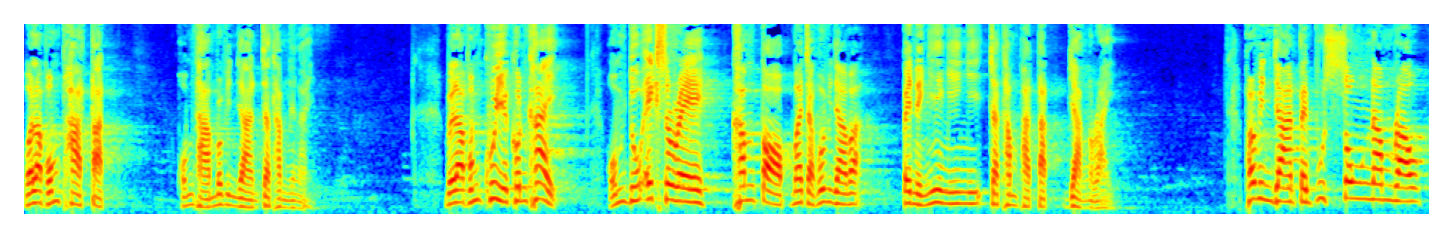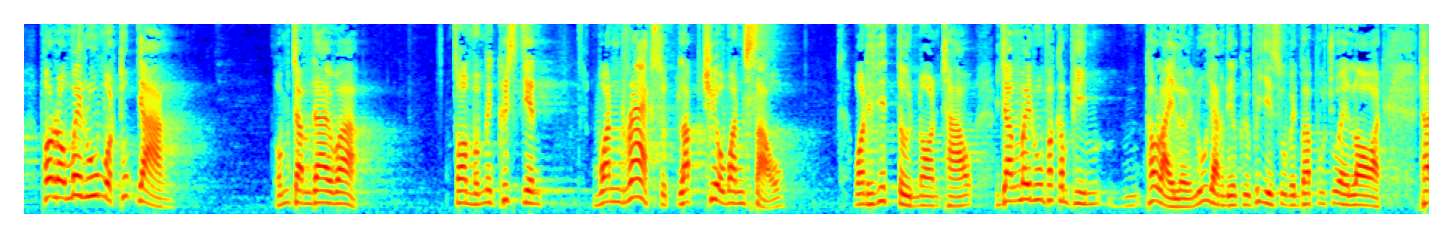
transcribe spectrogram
เวลาผมผ่าตัด ผมถามพระวิญญาณจะทำยังไง เวลาผมคุยกับคนไข้ ผมดูเอ็กซเรย์คำตอบมาจากพระวิญญาณว่า เป็นอย่างนี้อย่างนี้จะทำผ่าตัดอย่างไร พระวิญญาณเป็นผู้ทรงนำเรา เพราะเราไม่รู้หมดทุกอย่าง ผมจำได้ว่า ตอนผมเป็นคริสเตียนวันแรกสุดรับเชื่อวันเสาร์วันที่ตื่นนอนเช้า ยังไม่รู้พระคัมภีร์เท่าไหร่เลย รู้อย่างเดียวคือพระเยซูเป็นพระผู้ช่วยรอด ถ้า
